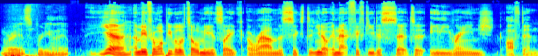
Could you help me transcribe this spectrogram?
right? It's pretty high up. Yeah, I mean, from what people have told me, it's like around the sixty, you know, in that fifty to set to eighty range often,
